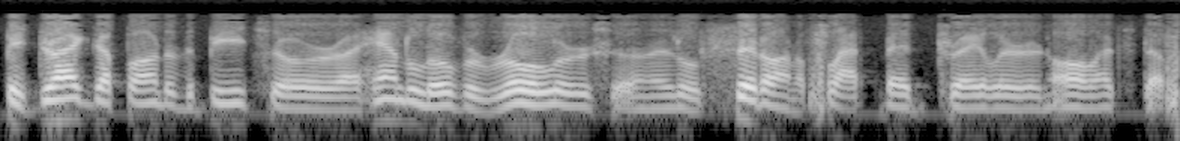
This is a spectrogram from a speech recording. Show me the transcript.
be dragged up onto the beach or handled over rollers, and it'll sit on a flatbed trailer and all that stuff.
